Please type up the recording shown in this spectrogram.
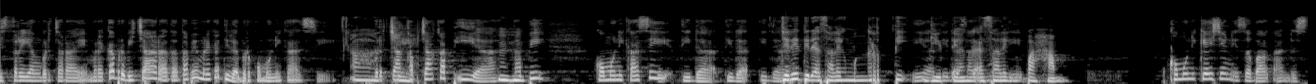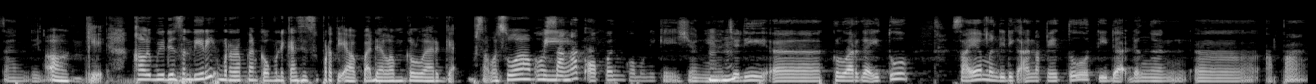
istri yang bercerai, mereka berbicara tetapi mereka tidak berkomunikasi. Oke. Bercakap-cakap iya, Mhm. tapi komunikasi tidak tidak tidak. Jadi tidak saling mengerti Iya, gitu tidak ya, nggak saling saling paham. Communication is about understanding. Oke, kalau Bida sendiri menerapkan komunikasi seperti apa dalam keluarga bersama Oh, suami? sangat open communication ya. Mhm. Jadi eh, keluarga itu saya mendidik anak itu tidak dengan eh, apa?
